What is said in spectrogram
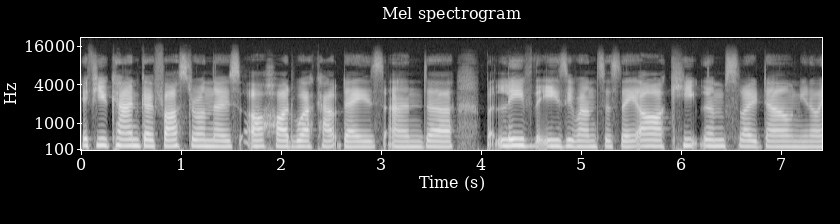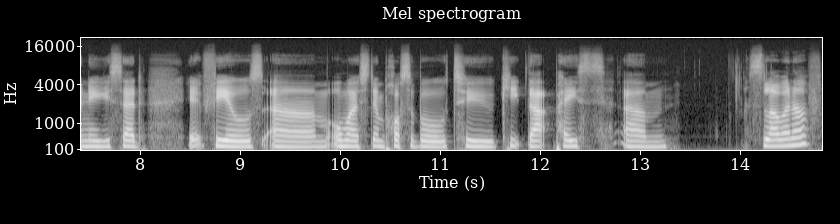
if you can go faster on those uh, hard workout days, and uh, but leave the easy runs as they are, keep them slowed down. You know, I know you said it feels um, almost impossible to keep that pace um, slow enough.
